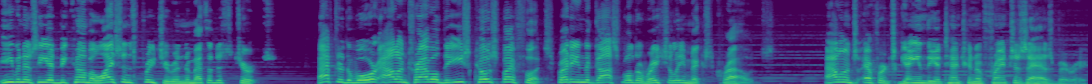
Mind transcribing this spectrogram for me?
even as he had become a licensed preacher in the Methodist Church. After the war, Allen traveled the East Coast by foot, spreading the gospel to racially mixed crowds. Allen's efforts gained the attention of Francis Asbury,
